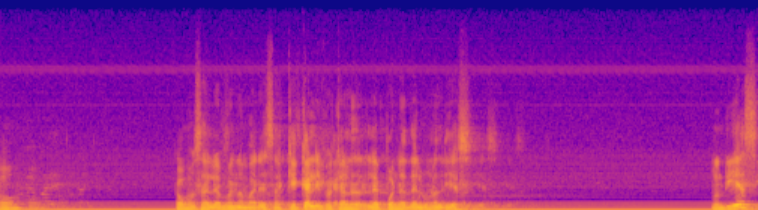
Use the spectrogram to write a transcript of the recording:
Oh. ¿Cómo salió hermana Maresa? ¿Qué calificación le pone del 1 al 10? ¿Un 10?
